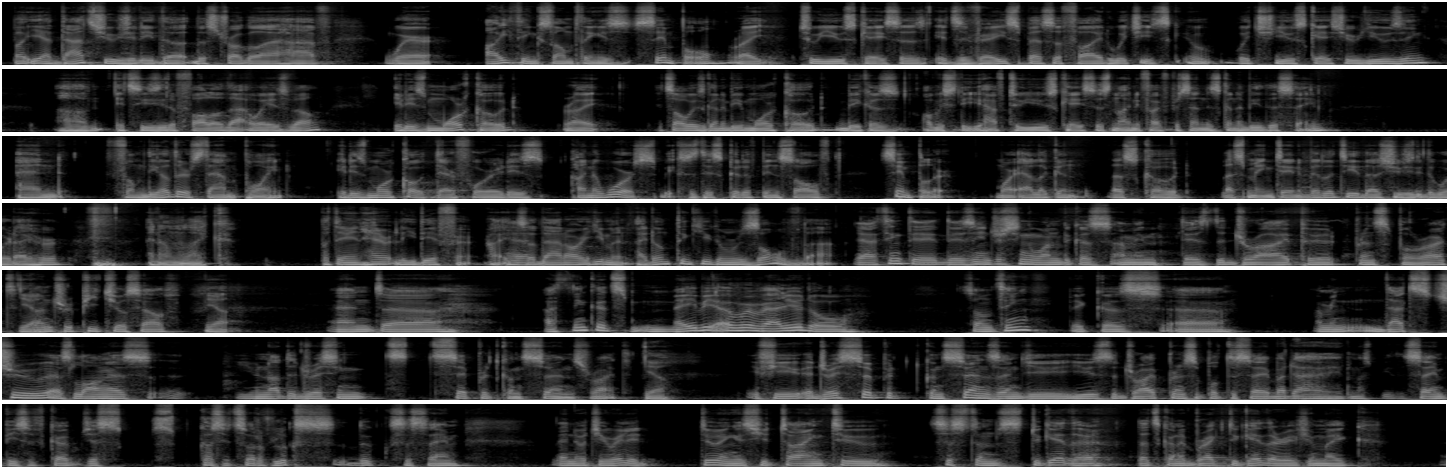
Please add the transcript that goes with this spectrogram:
but yeah, that's usually the the struggle I have where I think something is simple, right? Two use cases. It's very specified which is which use case you're using. Um, it's easy to follow that way as well. It is more code, right? It's always going to be more code because obviously you have two use cases. Ninety five percent is going to be the same. And from the other standpoint, it is more code. Therefore, it is kind of worse because this could have been solved simpler, more elegant, less code, less maintainability. That's usually the word I heard. And I'm like, but they're inherently different, right? Yeah. So that argument, I don't think you can resolve that. Yeah, I think there, there's an interesting one because I mean, there's the dry per principle, right? Yeah. Don't repeat yourself, Yeah. and uh, I think it's maybe overvalued or something because uh, I mean that's true as long as you're not addressing separate concerns, right? Yeah. if you address separate concerns and you use the dry principle to say, but ah, it must be the same piece of code just because it sort of looks looks the same, then what you're really doing is you're tying two systems together that's going to break together if you make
